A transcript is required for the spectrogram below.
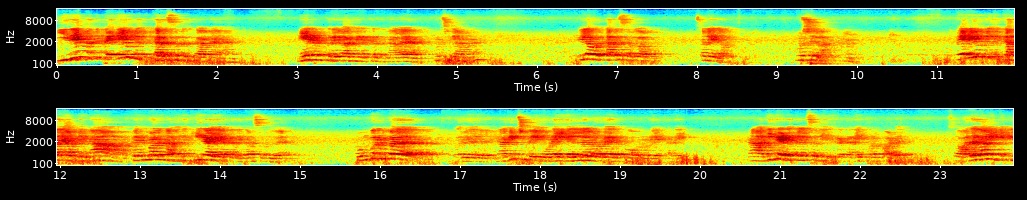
இதே வந்து பெரியவங்களுக்கு கதை சொல்றதுக்கான நேரம் குறைவாக இருக்கிறதுனால முடிச்சுக்கலாமா? இல்ல ஒரு கதை சொல்லலாமா? சொல்லிடலாம். முடிச்சிடலாம் ம். பெரியவங்களுக்கு கதை அப்படின்னா பெரும்பாலும் நான் வந்து கீராயா கதை தான் சொல்லுவேன். ரொம்ப ரொம்ப ஒரு நகைச்சுவையோட எல்லலோட இருக்கும் அவருடைய கதை. நான் அதிக இடத்துல சொல்லியிருக்கிற கதை புறப்பாடு. ஸோ அதை தான் இன்னைக்கு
